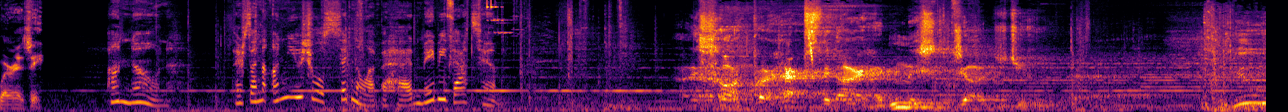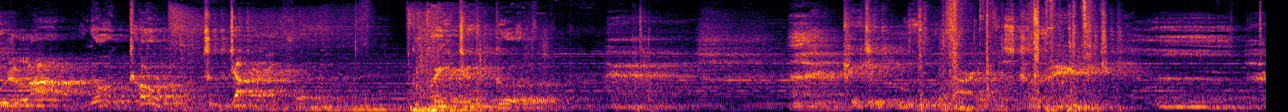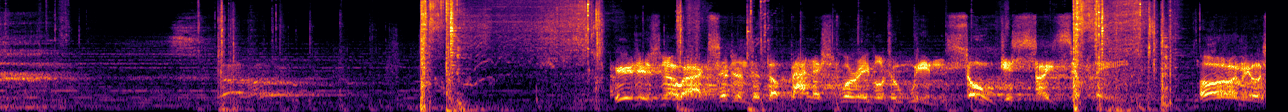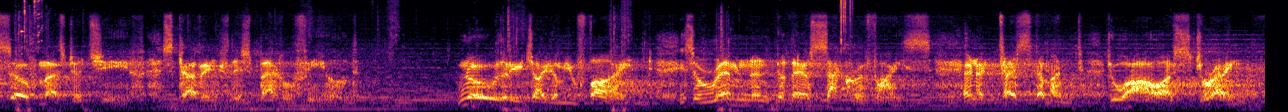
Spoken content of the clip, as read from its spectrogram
Where is he? Unknown. There's an unusual signal up ahead. Maybe that's him. I thought perhaps that I had misjudged you. You allow your code to die were able to win so decisively. Arm yourself, Master Chief. Scavenge this battlefield. Know that each item you find is a remnant of their sacrifice and a testament to our strength.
